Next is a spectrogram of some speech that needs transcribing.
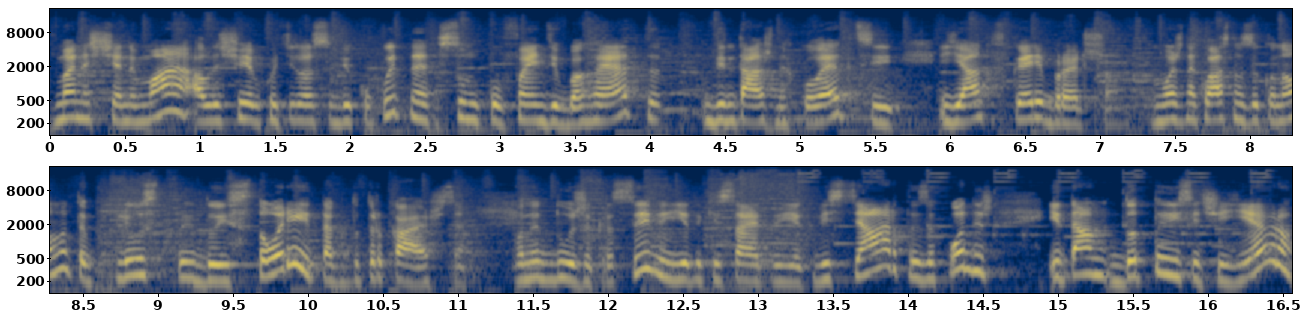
в мене ще немає, але ще я б хотіла собі купити сумку Fendi Baguette вінтажних колекцій, як в Керрі Бредшо. Можна класно зекономити, плюс ти до історії так доторкаєшся. Вони дуже красиві. Є такі сайти, як Вістяр, ти заходиш, і там до тисячі євро,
